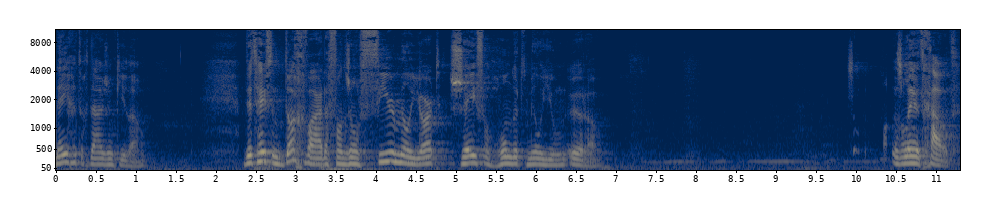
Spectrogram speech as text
90.000 kilo. Dit heeft een dagwaarde van zo'n 4 miljard 700 miljoen euro. Dat is alleen het goud.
